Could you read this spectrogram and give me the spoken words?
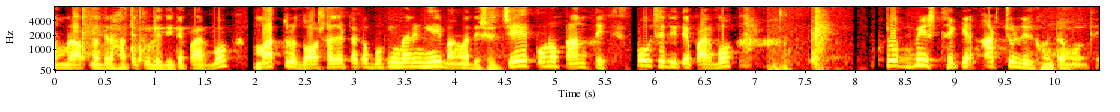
আমরা আপনাদের হাতে তুলে দিতে পারব। মাত্র দশ হাজার টাকা বুকিং মানে নিয়েই বাংলাদেশের যে কোনো প্রান্তে পৌঁছে দিতে পারব। চব্বিশ থেকে আটচল্লিশ ঘণ্টার মধ্যে।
